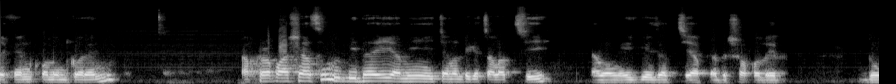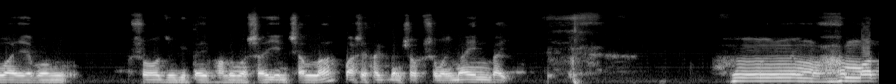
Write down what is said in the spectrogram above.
দেখেন কমেন্ট করেন। আপনারা পাশে আছেন বিধায় আমি এই চ্যানেলটিকে চালাচ্ছি এবং এগিয়ে যাচ্ছি আপনাদের সকলের দোয়ায় এবং সহযোগিতায়, ভালোবাসায় ইনশাল্লাহ পাশে থাকবেন সব সময় মাইন ভাই। হুম, মোহাম্মদ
